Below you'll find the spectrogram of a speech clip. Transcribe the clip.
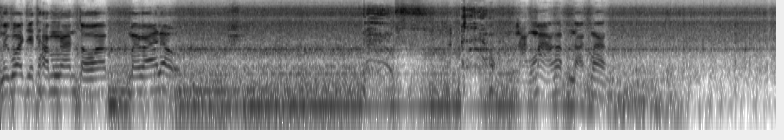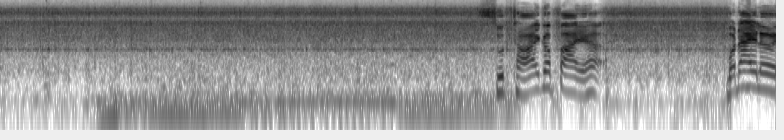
นึกว่าจะทำงานต่อครับ ไม่ไหวแล้ว หนัก มากครับหนักมากสุดท้ายก็ไปฮะบ่ได้เลย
